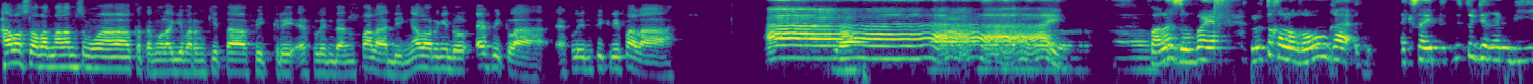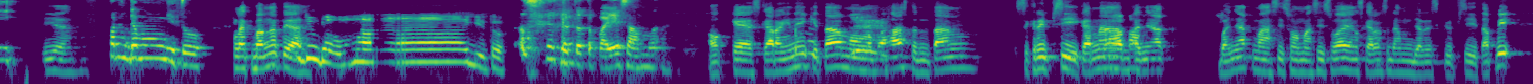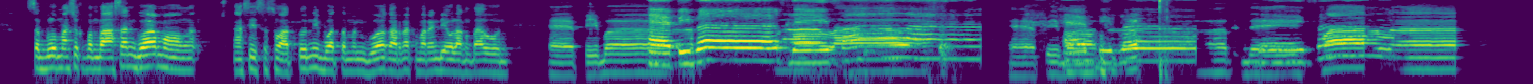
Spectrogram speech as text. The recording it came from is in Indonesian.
Halo, selamat malam semua. Ketemu lagi bareng kita, Fikri, Evelyn, dan Fala di Ngalor Ngidul Evikla. Evelyn, Fikri, Fala. Hai. Fala sumpah ya, lu tuh kalau ngomong gak excitednya tuh jangan Iya, dipendem gitu. flat banget ya. Aduh udah oma gitu. Tetep aja sama. Oke, sekarang ini kita mau ngebahas tentang skripsi karena Apa? banyak banyak mahasiswa-mahasiswa yang sekarang sedang menjalani skripsi. Tapi sebelum masuk ke pembahasan, gue mau ng- ngasih sesuatu nih buat temen gue karena kemarin dia ulang tahun. Happy birthday, Happy birthday Fala. happy birthday. Fala.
